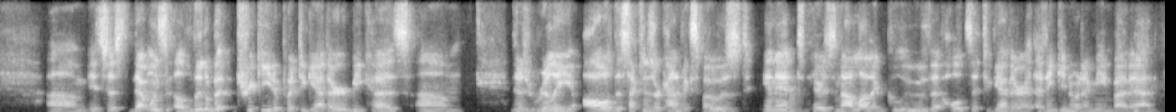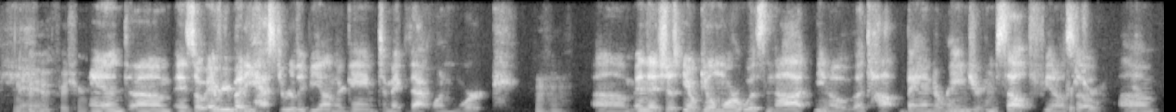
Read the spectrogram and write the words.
Um, it's just that one's a little bit tricky to put together because um, there's really all of the sections are kind of exposed in it. Mm-hmm. There's not a lot of glue that holds it together. I think you know what I mean by that. Mm-hmm. Yeah, yeah, for sure. And um, and so everybody has to really be on their game to make that one work. Mm-hmm. Um, and it's just you know Gilmore was not you know a top band arranger himself. You know, for so sure. yeah. Um,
